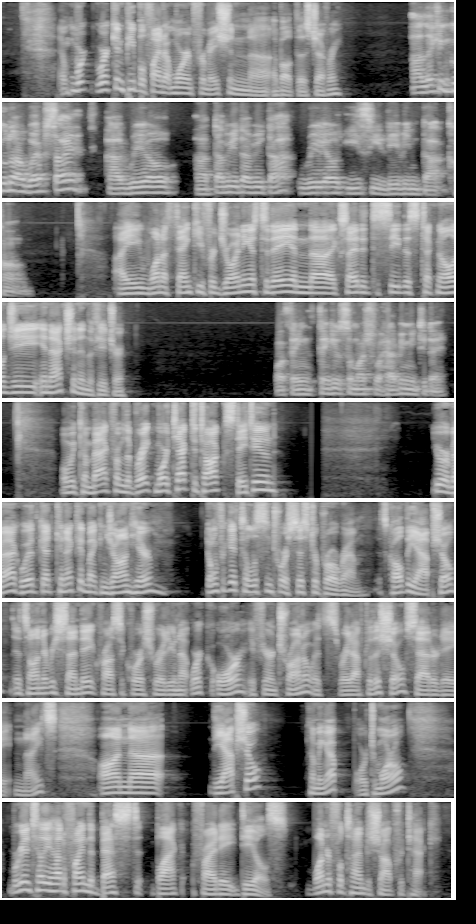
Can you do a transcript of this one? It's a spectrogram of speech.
And where, where can people find out more information uh, about this, Jeffrey? Uh, they can go to our website, uh, real, uh, www.realeasyliving.com. I want to thank you for joining us today and uh, excited to see this technology in action in the future. Well, thank, thank you so much for having me today. When we come back from the break, more tech to talk. Stay tuned. You are back with Get Connected. Mike and John here. Don't forget to listen to our sister program. It's called The App Show. It's on every Sunday across the Corus Radio Network, or if you're in Toronto, it's right after this show, Saturday nights. On uh, The App Show, coming up, or tomorrow, we're going to tell you how to find the best Black Friday deals. Wonderful time to shop for tech.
